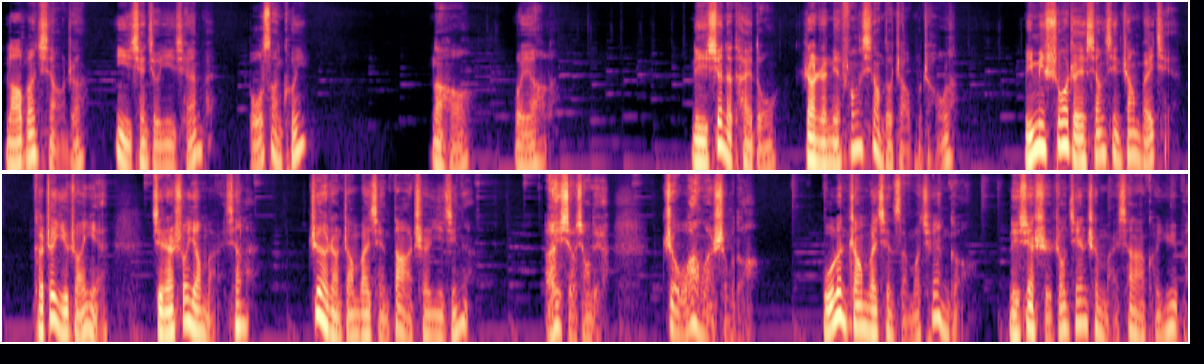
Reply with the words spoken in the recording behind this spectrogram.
老板想着一千就一千呗，不算亏。那好。我要了。李炫的态度让人连方向都找不着了。明明说着要相信张白浅，可这一转眼，竟然说要买下来，这让张白浅大吃一惊啊！哎，小兄弟，这万万使不得！无论张白浅怎么劝告，李炫始终坚持买下那块玉佩。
